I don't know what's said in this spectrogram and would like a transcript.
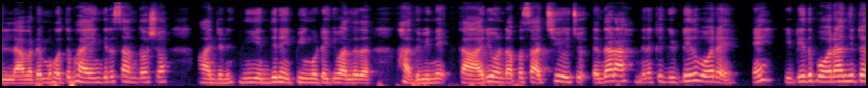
എല്ലാവരുടെ മുഖത്ത് ഭയങ്കര സന്തോഷം ആന്റണി നീ എന്തിനാ ഇപ്പൊ ഇങ്ങോട്ടേക്ക് വന്നത്? അത് പിന്നെ കാര്യമുണ്ട്. അപ്പൊ സച്ചി ചോദിച്ചു എന്താടാ നിനക്ക് കിട്ടിയത് പോരെ? ഏ കിട്ടിയത് പോരാഞ്ഞിട്ട്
